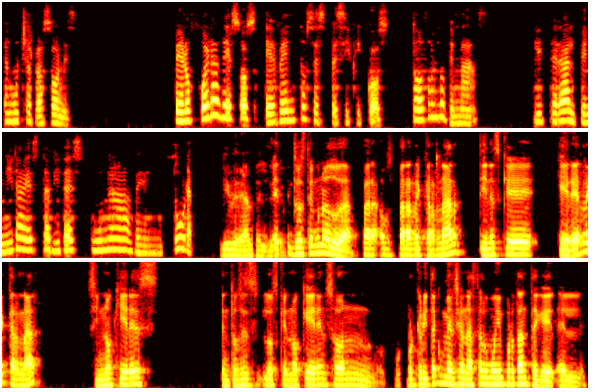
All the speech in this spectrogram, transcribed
hay muchas razones. Pero fuera de esos eventos específicos, todo lo demás, literal, venir a esta vida es una aventura. Eh, entonces tengo una duda. Para, para recarnar, tienes que querer recarnar. Si no quieres, entonces los que no quieren son, porque ahorita mencionaste algo muy importante, que el,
